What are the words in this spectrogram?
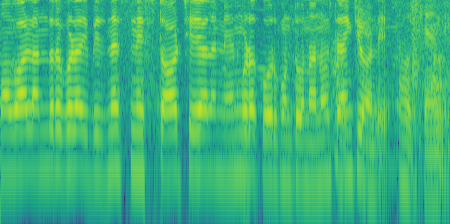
మా వాళ్ళందరూ కూడా ఈ బిజినెస్ని స్టార్ట్ చేయాలని నేను కూడా కోరుకుంటున్నాను. థ్యాంక్ యూ అండి. ఓకే అండి.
